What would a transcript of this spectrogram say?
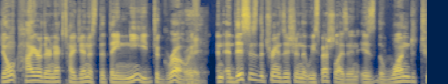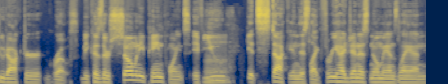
don't hire their next hygienist that they need to grow. If- and and this is the transition that we specialize in is the one to two doctor growth because there's so many pain points if you Mm. get stuck in this like three hygienist no man's land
